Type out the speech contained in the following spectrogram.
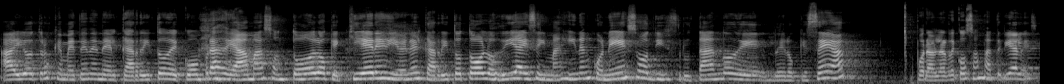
hay otros que meten en el carrito de compras de Amazon todo lo que quieren y ven el carrito todos los días y se imaginan con eso, disfrutando de, lo que sea, por hablar de cosas materiales.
